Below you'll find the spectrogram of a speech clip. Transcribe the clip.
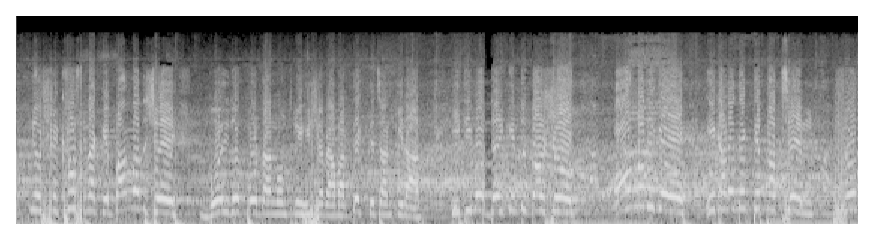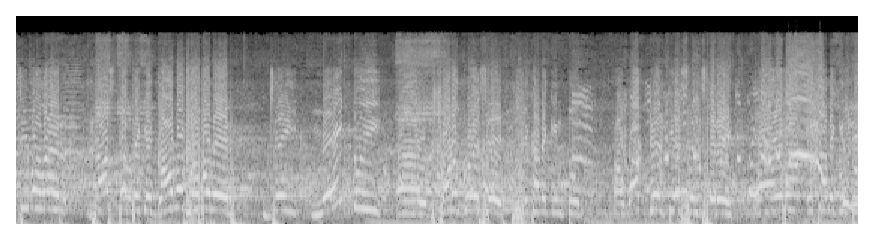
আপনিও শেখ হাসিনাকে বাংলাদেশে বৈধ প্রধানমন্ত্রী হিসেবে আবার দেখতে চান কিনা? ইতিমধ্যেই কিন্তু দর্শক অন্যদিকে এখানে দেখতে পাচ্ছেন সচিবালয়ের রাস্তা থেকে গণভবনের যেই মেইন দুই সড়ক রয়েছে সেখানে কিন্তু ওয়াকটেল টিএসএল ছেড়ে এবং এখানে কিন্তু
